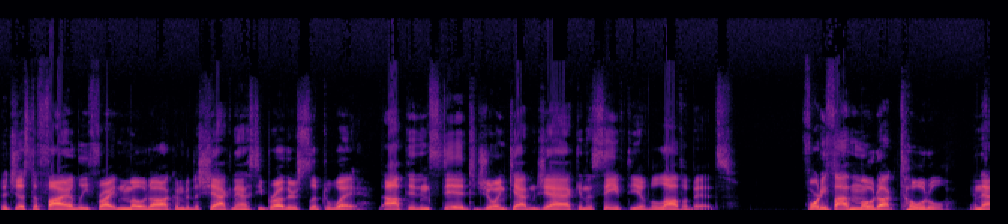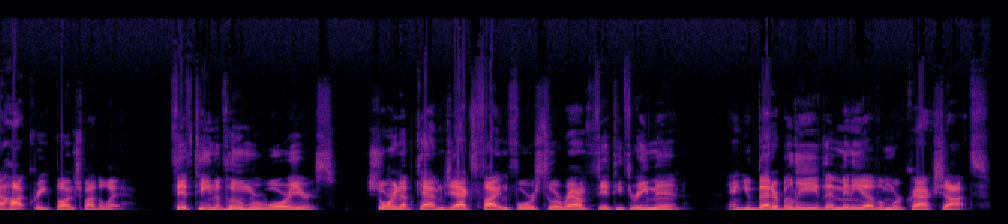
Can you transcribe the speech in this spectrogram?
The justifiably frightened Modoc under the Shack Nasty brothers slipped away, opted instead to join Captain Jack in the safety of the lava beds. 45 Modoc total in that Hot Creek bunch, by the way, 15 of whom were warriors, shoring up Captain Jack's fighting force to around 53 men. And you better believe that many of them were crack shots.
